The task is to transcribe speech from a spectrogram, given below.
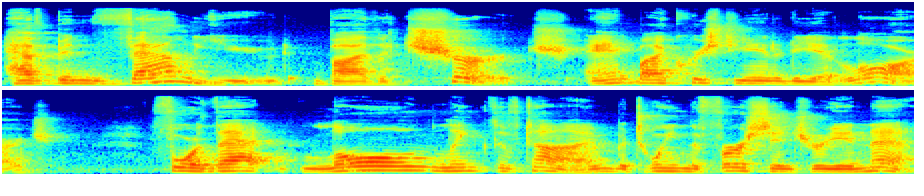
have been valued by the church and by Christianity at large for that long length of time between the first century and now.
